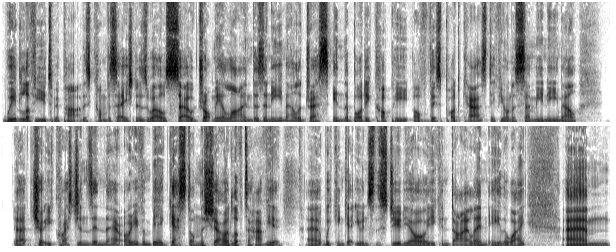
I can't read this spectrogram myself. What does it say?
We'd love you to be part of this conversation as well. So drop me a line. There's an email address in the body copy of this podcast. If you want to send me an email, uh, chuck your questions in there or even be a guest on the show. I'd love to have you. Uh, we can get you into the studio or you can dial in either way. Um,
